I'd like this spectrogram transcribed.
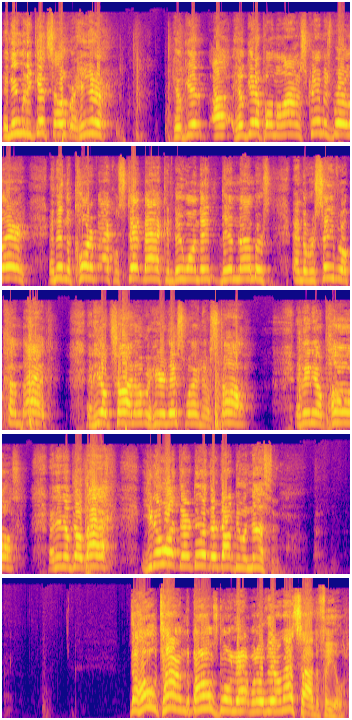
And then when he gets over here, he'll get uh, he'll get up on the line of scrimmage, Brother Larry, and then the quarterback will step back and do one of them, them numbers, and the receiver will come back and he'll try it over here this way and he'll stop. And then he'll pause, and then he'll go back. You know what they're doing? They're not doing nothing. The whole time the ball's going that one over there on that side of the field.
